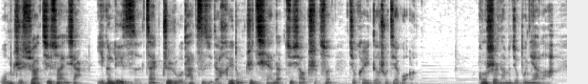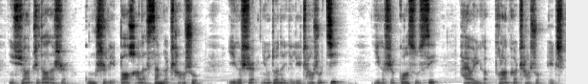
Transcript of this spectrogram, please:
我们只需要计算一下一个粒子在坠入它自己的黑洞之前的最小尺寸，就可以得出结果了。公式咱们就不念了啊，你需要知道的是，公式里包含了三个常数，一个是牛顿的引力常数 G，一个是光速 c，还有一个普朗克常数 h。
